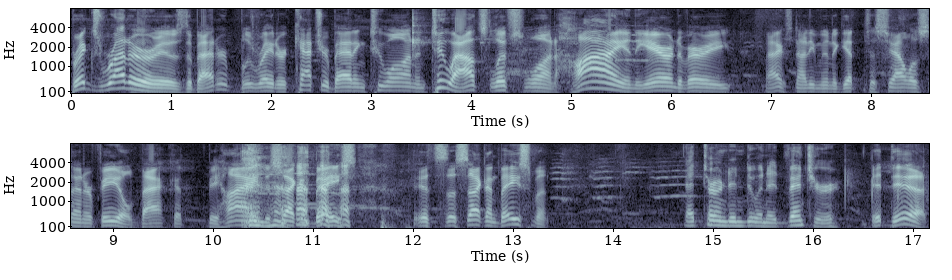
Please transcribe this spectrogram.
Briggs Rudder is the batter. Blue Raider catcher batting two on and two outs. Lifts one high in the air into very. Max not even going to get to shallow center field. Back at behind the second base. It's the second baseman. That turned into an adventure. It did.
